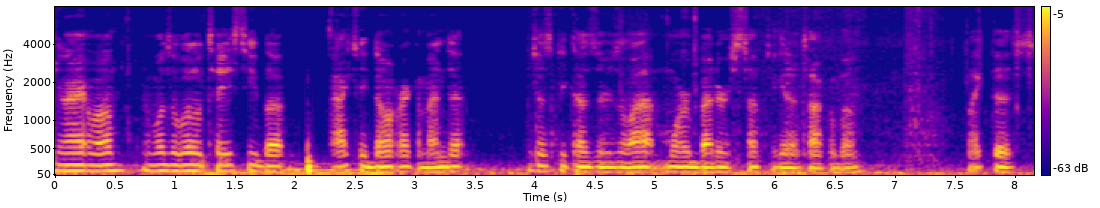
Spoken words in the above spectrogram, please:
Alright, well, it was a little tasty, but I actually don't recommend it. Just because there's a lot more better stuff to get at Taco Bell. Like this.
